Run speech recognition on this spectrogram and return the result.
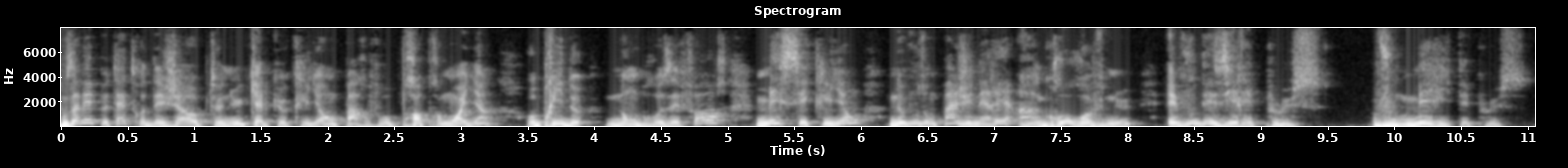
Vous avez peut-être déjà obtenu quelques clients par vos propres moyens, au prix de nombreux efforts, mais ces clients ne vous ont pas généré un gros revenu et vous désirez plus. Vous méritez plus.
